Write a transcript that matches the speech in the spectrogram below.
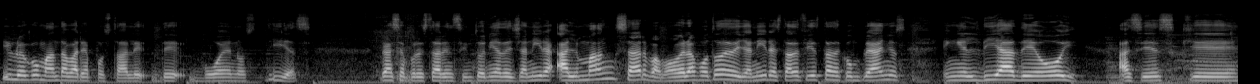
y luego manda varias postales de buenos días. Gracias por estar en sintonía de Yanira Almanzar. Vamos a ver la foto de Yanira, está de fiesta de cumpleaños en el día de hoy. Así es que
